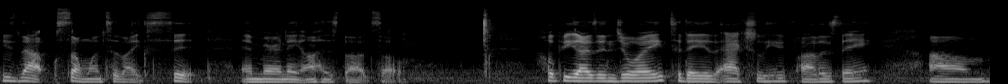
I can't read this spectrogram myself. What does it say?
he's not someone to like sit and marinate on his thoughts. So, hope you guys enjoy. Today is actually Father's Day. Um,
